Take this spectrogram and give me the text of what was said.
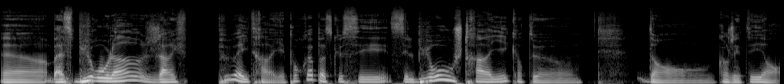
bah, ce bureau-là, j'arrive peu à y travailler. Pourquoi? Parce que c'est le bureau où je travaillais quand, euh, quand j'étais en,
